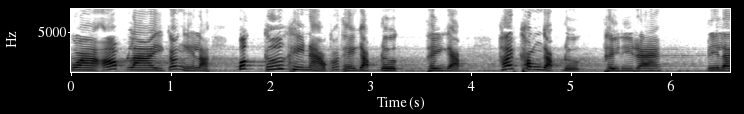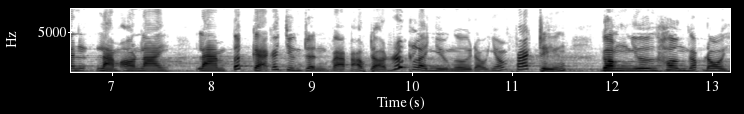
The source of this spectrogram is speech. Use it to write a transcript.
qua offline có nghĩa là bất cứ khi nào có thể gặp được thì gặp, hết không gặp được thì đi ra, đi lên làm online, làm tất cả các chương trình và bảo trợ rất là nhiều người đội nhóm phát triển gần như hơn gấp đôi.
